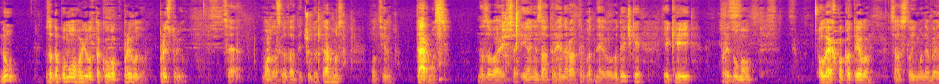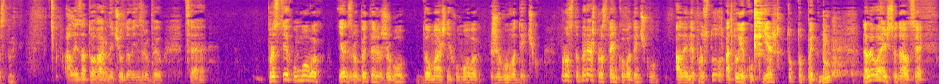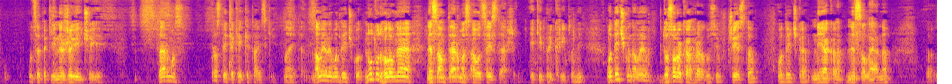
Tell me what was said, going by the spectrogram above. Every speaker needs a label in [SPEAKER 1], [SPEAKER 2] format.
[SPEAKER 1] Ну, за допомогою такого приладу, пристрою, це можна сказати чудо-термос. От він термос називається іонізатор-генератор водневої водички, який придумав Олег Покотило, царство йому небесне. Але зато гарне чудо він зробив. Це в простих умовах, як зробити живу в домашніх умовах живу водичку. Просто береш простеньку водичку, але не просту, а ту, яку п'єш, тобто питну, наливаєш сюди оце, оце такий нержавіючий термос, простий такий китайський, знаєте, налили водичку. Ну тут головне не сам термос, а оцей стержень, який прикріплений. Водичку налив до 40 градусів, чиста водичка, ніяка не солена,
